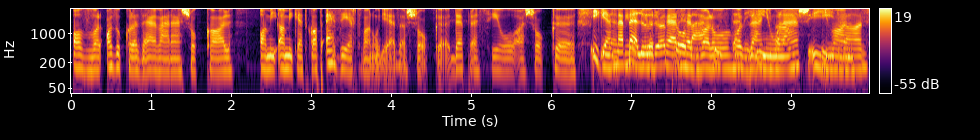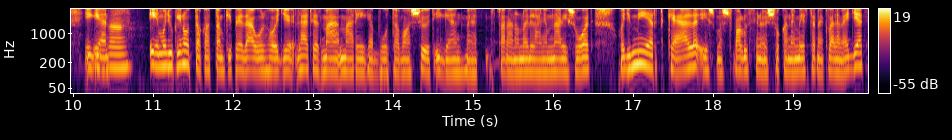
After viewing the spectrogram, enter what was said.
avval, azokkal az elvárásokkal, ami, amiket kap. Ezért van ugye ez a sok depresszió, a sok igen, mert belülről szerhez való küzdeni. hozzányúlás. Így van. Így van. van. Igen. Így van. Én mondjuk én ott akadtam ki például, hogy lehet, hogy ez már, már régebb óta van, sőt igen, mert talán a nagylányomnál is volt, hogy miért kell, és most valószínű, hogy sokan nem értenek velem egyet,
